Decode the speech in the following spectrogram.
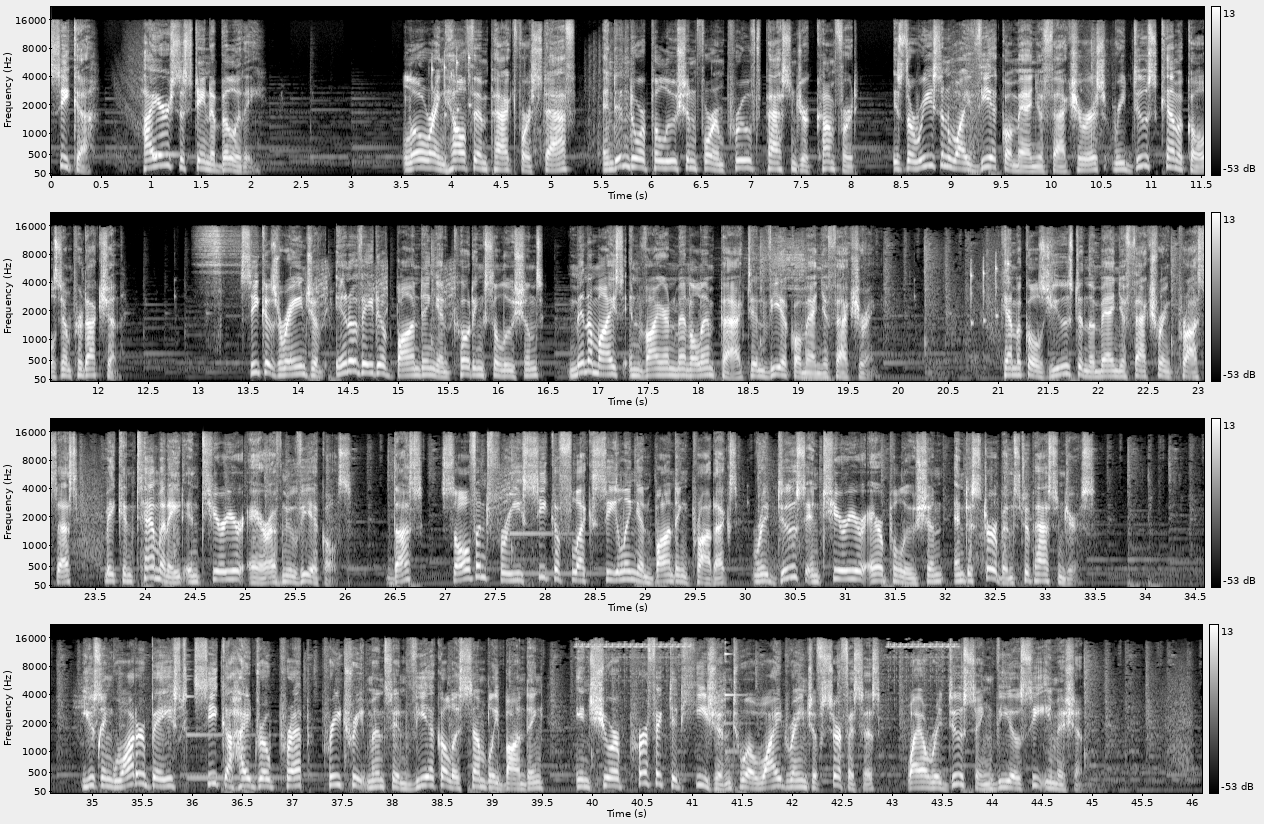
Sika, higher sustainability. Lowering health impact for staff and indoor pollution for improved passenger comfort is the reason why vehicle manufacturers reduce chemicals in production. Sika's range of innovative bonding and coating solutions minimize environmental impact in vehicle manufacturing. Chemicals used in the manufacturing process may contaminate interior air of new vehicles. Thus, solvent-free SikaFlex sealing and bonding products reduce interior air pollution and disturbance to passengers. Using water-based Sika Hydro Prep pretreatments in vehicle assembly bonding ensure perfect adhesion to a wide range of surfaces while reducing VOC emission.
